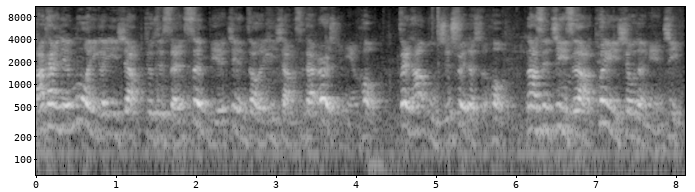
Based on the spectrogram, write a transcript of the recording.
他看见末一个意象，就是神圣别建造的意象，是在二十年后，在他五十岁的时候，那是祭司啊退休的年纪。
